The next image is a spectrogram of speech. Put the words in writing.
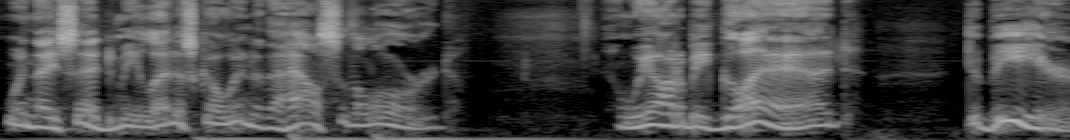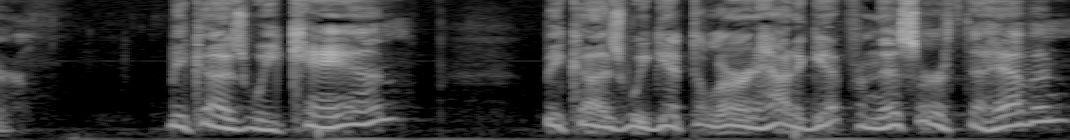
when they said to me, Let us go into the house of the Lord. And we ought to be glad to be here because we can, because we get to learn how to get from this earth to heaven.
